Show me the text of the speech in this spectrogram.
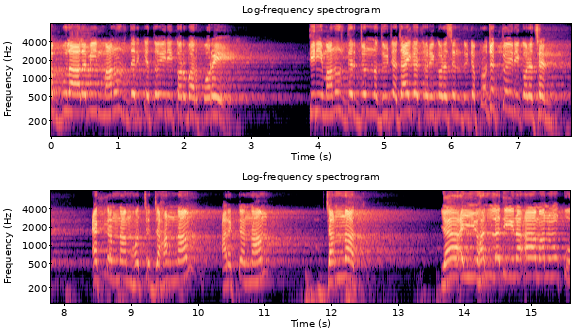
রব্বুল আলমিন মানুষদেরকে তৈরি করবার পরে তিনি মানুষদের জন্য দুইটা জায়গা তৈরি করেছেন, দুইটা প্রজেক্ট তৈরি করেছেন। একটার নাম হচ্ছে জাহান্নাম, আরেকটার নাম জান্নাত। ইয়া আইয়ুহাল্লাযীনা আমানু কু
